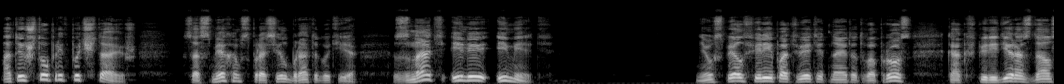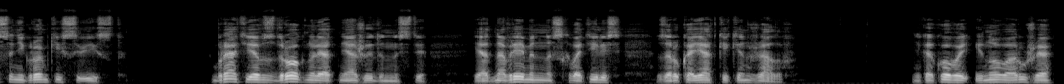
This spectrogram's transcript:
А ты что предпочитаешь? — со смехом спросил брата Готье. — Знать или иметь? Не успел Филипп ответить на этот вопрос, как впереди раздался негромкий свист. Братья вздрогнули от неожиданности и одновременно схватились за рукоятки кинжалов. Никакого иного оружия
